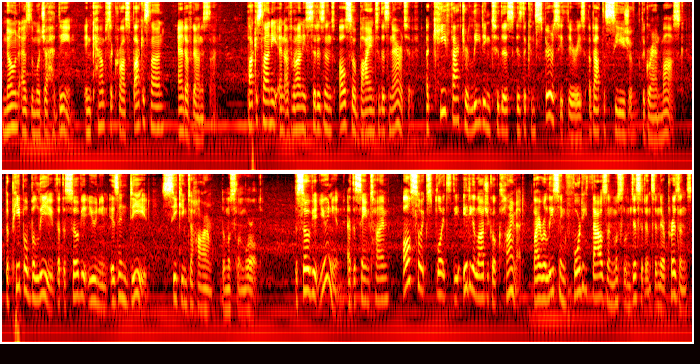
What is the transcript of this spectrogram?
known as the Mujahideen, in camps across Pakistan and Afghanistan. Pakistani and Afghani citizens also buy into this narrative. A key factor leading to this is the conspiracy theories about the siege of the Grand Mosque. The people believe that the Soviet Union is indeed seeking to harm the Muslim world. The Soviet Union, at the same time, also exploits the ideological climate by releasing 40,000 Muslim dissidents in their prisons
